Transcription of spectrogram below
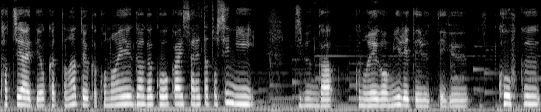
立ち会えてよかったなというかこの映画が公開された年に自分がこの映画を見れているっていう幸福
